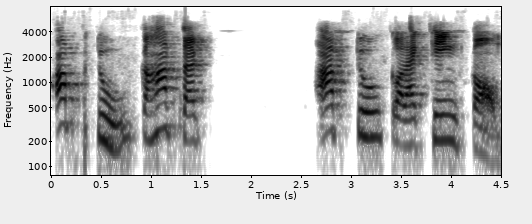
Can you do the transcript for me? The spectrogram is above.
अप टू कहाँ तक up to collecting comb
